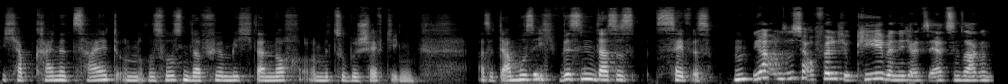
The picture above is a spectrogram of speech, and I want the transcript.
ich habe keine Zeit und Ressourcen dafür, mich dann noch mit zu beschäftigen. Also da muss ich wissen, dass es safe ist. Hm? Ja, und es ist ja auch völlig okay, wenn ich als Ärztin sage,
